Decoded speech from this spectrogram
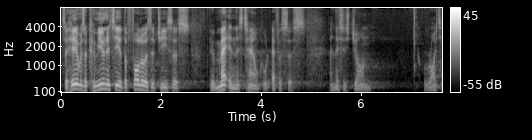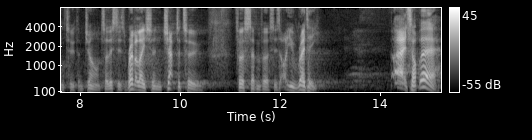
So here was a community of the followers of Jesus who met in this town called Ephesus. And this is John writing to them. John. So this is Revelation chapter 2, first seven verses. Are you ready? Ah, it's up there.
